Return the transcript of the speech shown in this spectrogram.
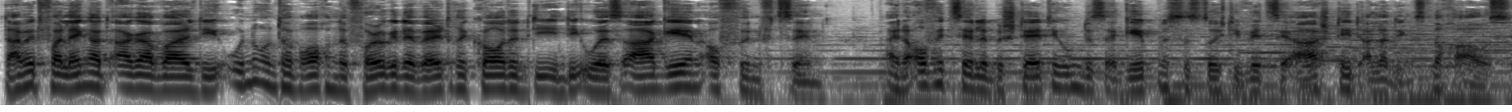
Damit verlängert Agarwal die ununterbrochene Folge der Weltrekorde, die in die USA gehen, auf 15. Eine offizielle Bestätigung des Ergebnisses durch die WCA steht allerdings noch aus.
